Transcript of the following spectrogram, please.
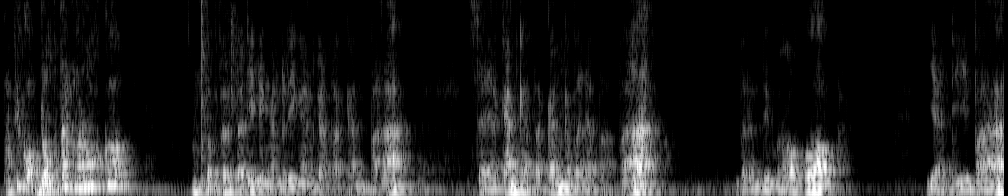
Tapi kok dokter merokok? Dokter tadi dengan ringan katakan, Pak, saya akan katakan kepada Bapak berhenti merokok. Jadi Pak,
